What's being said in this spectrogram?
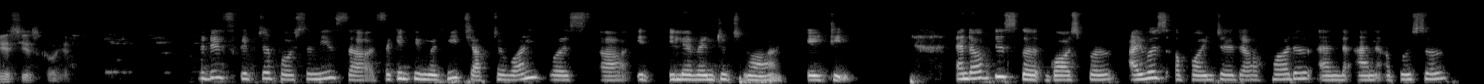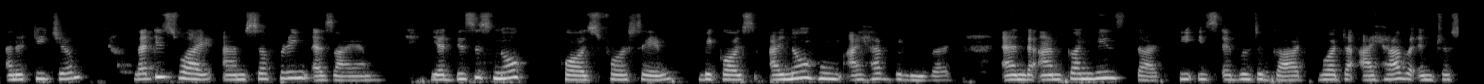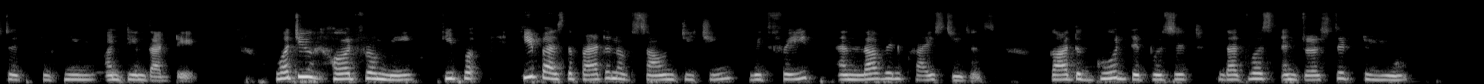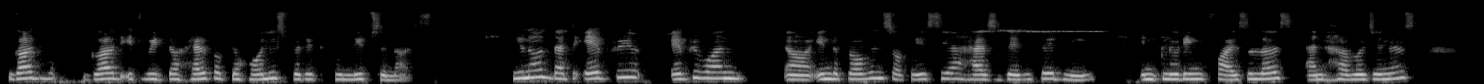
Yes, yes, go ahead. Today's scripture portion is uh, 2 Timothy chapter 1, verse uh, 11 to uh, 18. And of this gospel, I was appointed a herald and an apostle and a teacher. That is why I am suffering as I am. Yet this is no cause for shame, because I know whom I have believed, and I am convinced that he is able to guard what I have entrusted to him until that day. What you heard from me, keep, keep as the pattern of sound teaching with faith and love in Christ Jesus. Guard the good deposit that was entrusted to you. Guard, guard it with the help of the Holy Spirit who lives in us. You know that every everyone uh, in the province of Asia has visited me, including Phygelus and Hermogenes.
